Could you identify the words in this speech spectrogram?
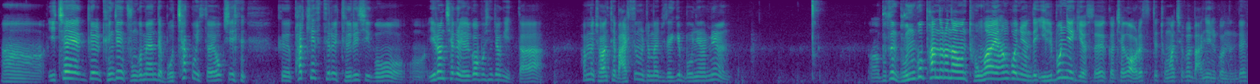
어, 이 책을 굉장히 궁금해하는데 못 찾고 있어요. 혹시 그 팟캐스트를 들으시고 어, 이런 책을 읽어보신 적이 있다 하면 저한테 말씀을 좀 해주세요. 이게 뭐냐면 어, 무슨 문고판으로 나온 동화의 한 권이었는데 일본 얘기였어요. 그러니까 제가 어렸을 때 동화책을 많이 읽었는데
